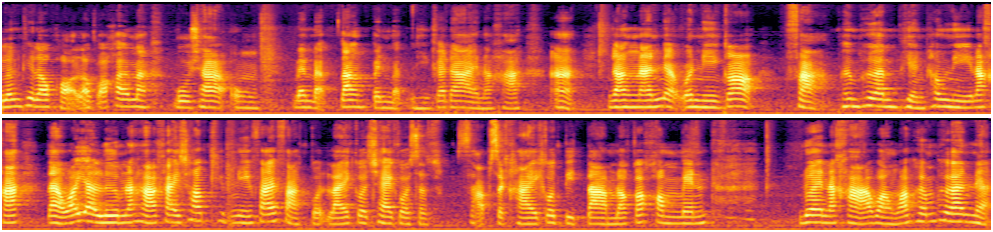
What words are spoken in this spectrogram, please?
เรื่องที่เราขอเราก็ค่อยมาบูชาองค์เป็นแบบตั้งเป็นแบบนี้ก็ได้นะคะอะดังนั้นเนี่ยวันนี้ก็ฝากเพื่อนๆเพียงเท่านี้นะคะ แต่ว่าอย่าลืมนะคะ ใครชอบคลิปนี้ฝ้ายฝากกดไลค์ กดแชร์ กด subscribe กดติดตาม แล้วก็คอมเมนต์ด้วยนะคะ หวังว่าเพื่อนๆเนี่ย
